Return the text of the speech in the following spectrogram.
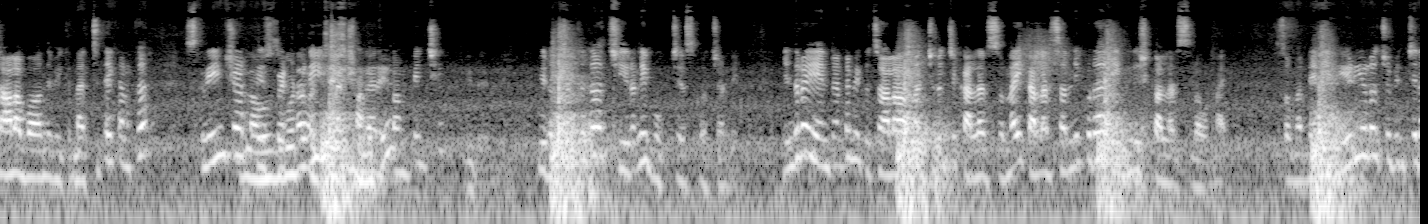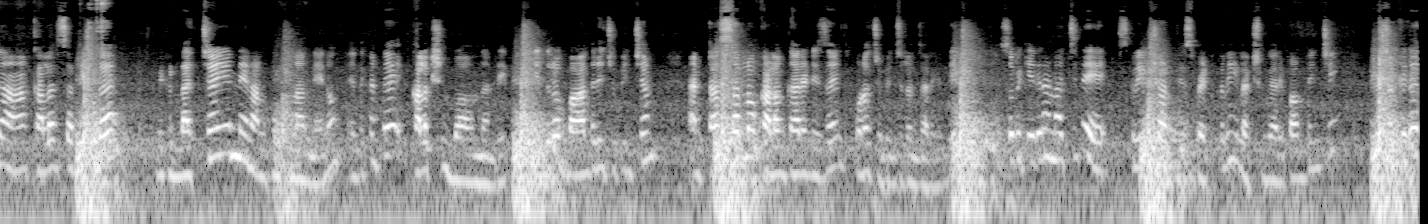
చాలా బాగుంది. మీకు నచ్చితే కనుక స్క్రీన్ షాట్ Blouse తీసి కూడా పెట్టుకుని వచ్చేసి లక్ష్మి గారికి మనకి. పంపించి మీరు చక్కగా చీరని బుక్ చేసుకోవచ్చండి. ఇందులో ఏంటంటే మీకు చాలా మంచి మంచి కలర్స్ ఉన్నాయి. కలర్స్ అన్ని కూడా ఇంగ్లీష్ కలర్స్లో ఉన్నాయి. సో మరి నేను ఈ వీడియోలో చూపించిన కలర్స్ అన్ని కూడా మీకు నచ్చాయని నేను అనుకుంటున్నాను నేను. ఎందుకంటే కలెక్షన్ బాగుందండి. ఇందులో బాందరి చూపించాం. అండ్ టస్సర్లో కళంకారీ డిజైన్ కూడా చూపించడం జరిగింది. సో మీకు ఏదైనా నచ్చితే స్క్రీన్ షాట్ తీసి పెట్టుకుని లక్ష్మి గారి పంపించి చక్కగా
